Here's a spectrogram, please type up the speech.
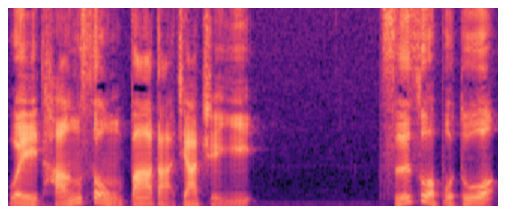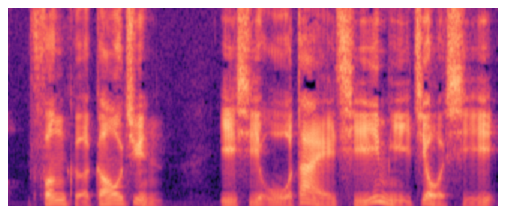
为唐宋八大家之一。词作不多，风格高峻，一袭五代奇米旧习，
